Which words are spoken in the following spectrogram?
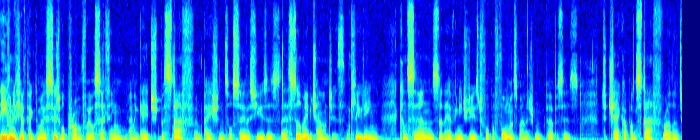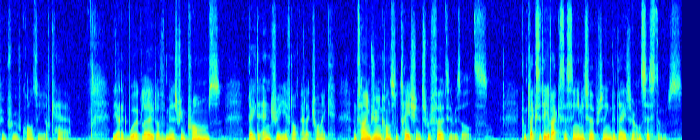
Even if you have picked the most suitable PROM for your setting and engaged with staff and patients or service users, there still may be challenges, including concerns that they have been introduced for performance management purposes, to check up on staff rather than to improve quality of care. The added workload of administering PROMs, data entry, if not electronic, and time during consultation to refer to the results. Complexity of accessing and interpreting the data on systems,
